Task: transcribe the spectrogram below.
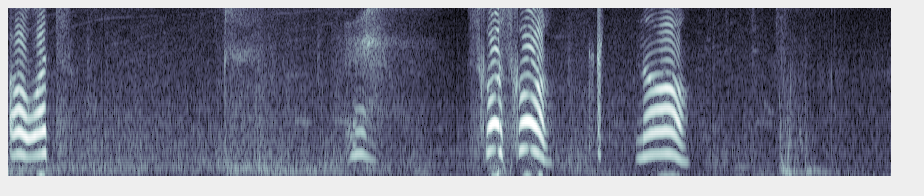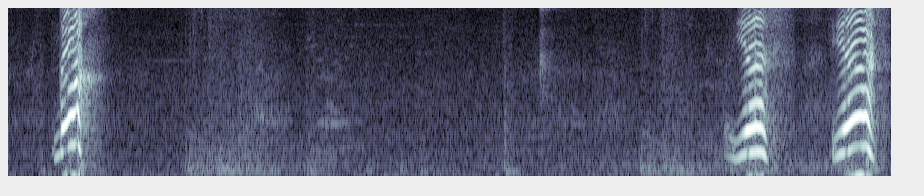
Oh, what? Score, score! No! No! Yes! Yes!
